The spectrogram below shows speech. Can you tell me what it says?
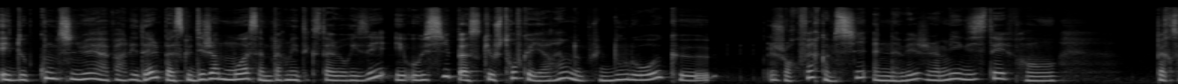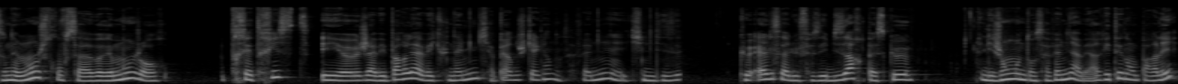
et de continuer à parler d'elle parce que déjà moi ça me permet d'extérioriser et aussi parce que je trouve qu'il n'y a rien de plus douloureux que genre faire comme si elle n'avait jamais existé. Enfin, personnellement je trouve ça vraiment genre très triste et euh, j'avais parlé avec une amie qui a perdu quelqu'un dans sa famille et qui me disait que elle ça lui faisait bizarre parce que les gens dans sa famille avaient arrêté d'en parler.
